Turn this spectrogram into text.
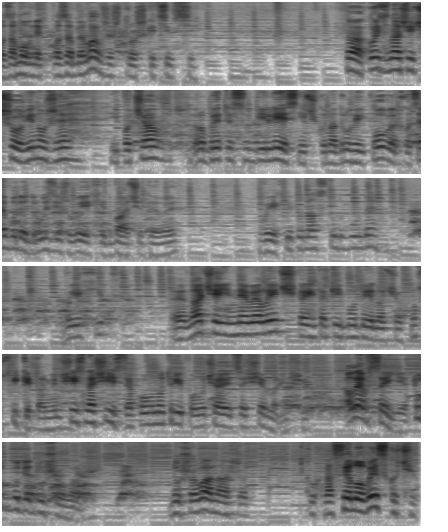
бо замовник позабивав вже ж трошки ці всі. Так, ось значить що, він уже і почав робити собі лісничку на другий поверх. Оце буде, друзі, ж вихід, бачите ви. Вихід у нас тут буде. Вихід. Е, Наче й невеличкий такий будиночок. Ну скільки там він? 6 на 6, а по внутрі виходить ще менший. Але все є. Тут буде душова. Душова наша. Ух, на силу вискочив.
